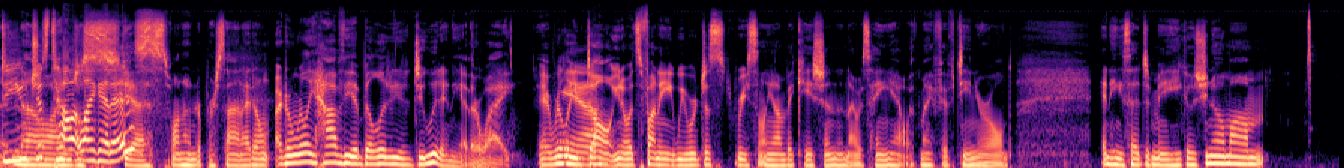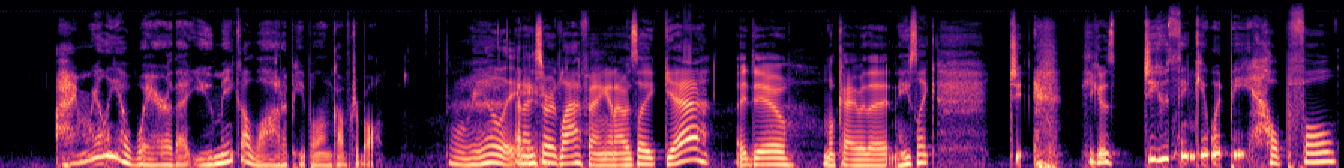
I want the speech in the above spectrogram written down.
do you no, just tell I'm it just, like it is? Yes, 100%. I don't I don't really have the ability to do it any other way. I really yeah. don't. You know, it's funny. We were just recently on vacation and I was hanging out with my 15-year-old and he said to me, he goes, "You know, mom, I'm really aware that you make a lot of people uncomfortable." Really? And I started laughing and I was like, Yeah, I do. I'm okay with it. And he's like, He goes, Do you think it would be helpful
